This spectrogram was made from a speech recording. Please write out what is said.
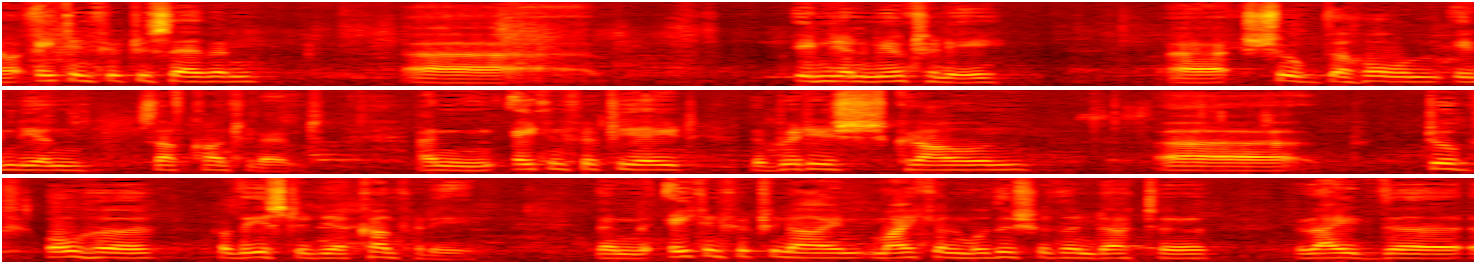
Now, 1857, uh, Indian mutiny uh, shook the whole Indian subcontinent. And 1858, the British Crown uh, took over from the East India Company. Then 1859, Michael Madhusudan Datta write the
